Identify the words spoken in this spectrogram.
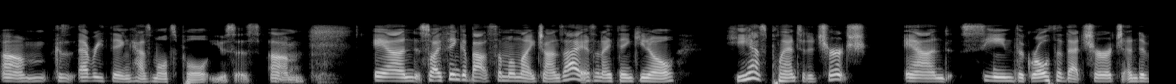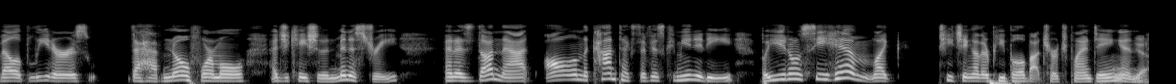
um because everything has multiple uses um and so i think about someone like john zayas and i think you know he has planted a church and seen the growth of that church and developed leaders that have no formal education in ministry and has done that all in the context of his community but you don't see him like teaching other people about church planting and Yeah.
